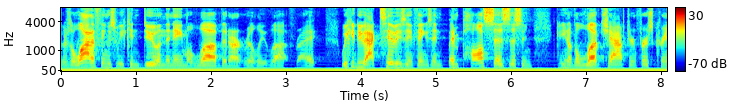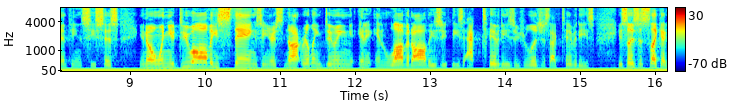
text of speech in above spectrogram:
there's a lot of things we can do in the name of love that aren't really love, right? We can do activities and things. And, and Paul says this in you know the love chapter in First Corinthians. He says, you know, when you do all these things and you're just not really doing in, in love at all, these, these activities, these religious activities, he says it's like a,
